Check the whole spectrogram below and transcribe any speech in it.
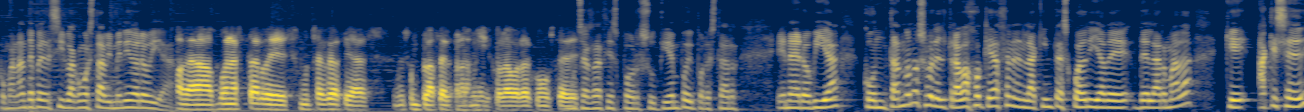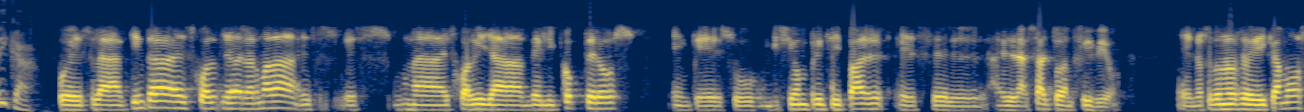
Comandante Pérez Silva, ¿cómo está? Bienvenido a Aerovía. Hola, buenas tardes, muchas gracias. Es un placer para mí colaborar con ustedes. Muchas gracias por su tiempo y por estar en Aerovía, contándonos sobre el trabajo que hacen en la quinta escuadrilla de, de la Armada, que, ¿a qué se dedica? Pues la quinta escuadrilla de la Armada es, una escuadrilla de helicópteros en que su misión principal es el, asalto anfibio. Eh, nosotros nos dedicamos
